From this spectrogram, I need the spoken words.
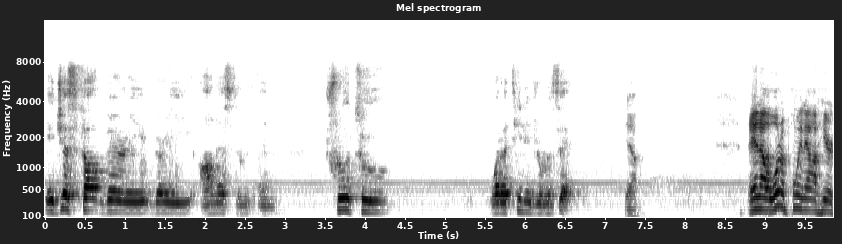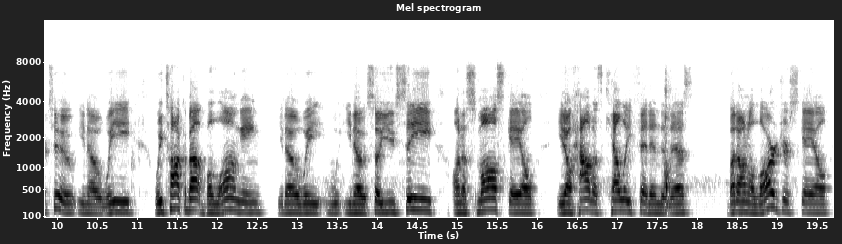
it just felt very very honest and, and true to what a teenager would say. And I want to point out here too, you know, we we talk about belonging, you know, we, we you know, so you see on a small scale, you know, how does Keli fit into this? But on a larger scale,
